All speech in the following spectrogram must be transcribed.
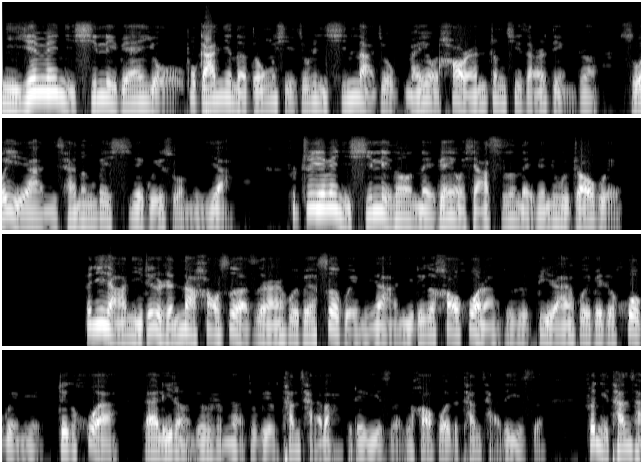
你因为你心里边有不干净的东西，就是你心呐就没有浩然正气在那顶着，所以啊你才能被邪鬼所迷呀。说只因为你心里头哪边有瑕疵，哪边就会招鬼。那你想啊，你这个人呐好色，自然会被色鬼迷啊；你这个好货呢，就是必然会被这货鬼迷。这个货啊，大家理整就是什么呢？就比如贪财吧，就这个意思，就好货的贪财的意思。说你贪财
